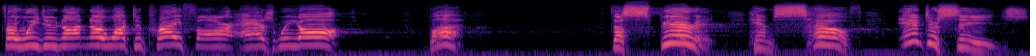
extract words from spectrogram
For we do not know what to pray for as we ought. But the Spirit Himself intercedes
